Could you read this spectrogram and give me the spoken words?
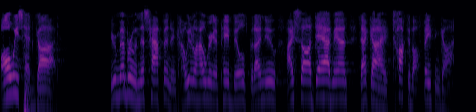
always had God. You remember when this happened and we don't know how we were going to pay bills, but I knew, I saw dad, man, that guy talked about faith in God.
